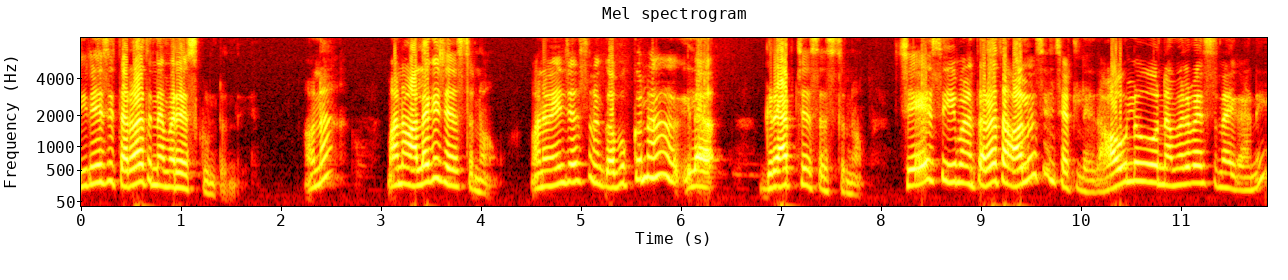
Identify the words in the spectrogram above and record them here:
తినేసి తర్వాత నెమరేసుకుంటుంది. అవునా? మనం అలాగే చేస్తున్నాం. మనం ఏం చేస్తున్నాం? గబుక్కున ఇలా గ్రాప్ చేసేస్తున్నాం. చేసి మన తర్వాత ఆలోచించట్లేదు. ఆవులు నెమరవేస్తున్నాయి కానీ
